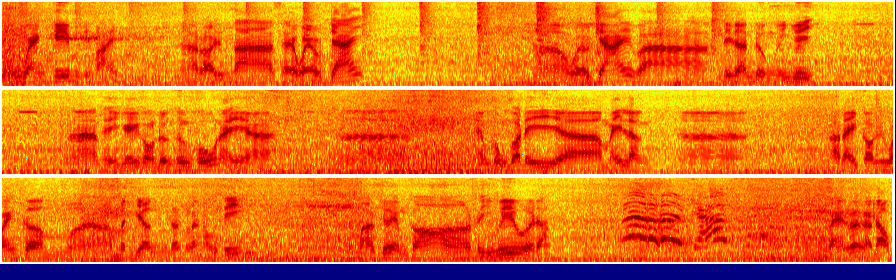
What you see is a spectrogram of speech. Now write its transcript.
Nguyễn Quang Kim thì phải. À, rồi chúng ta sẽ quẹo trái. À, quẹo trái và đi đến đường Nguyễn Duy. À, thì cái con đường Hưng Phú này à, à, em cũng có đi ờ, mấy lần. Ờ, ở đây có cái quán cơm ờ, bình dân rất là nổi tiếng. Mà hồi trước em có review rồi đó. Bán rất là đông.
